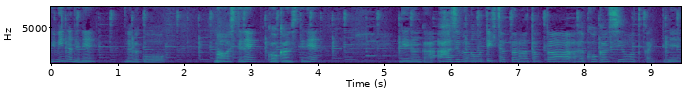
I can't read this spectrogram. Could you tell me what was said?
でみんなでねなんかこう回してね交換してね。でなんか「あー自分が持ってきちゃったの当たったあ交換しよう」とか言ってね。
